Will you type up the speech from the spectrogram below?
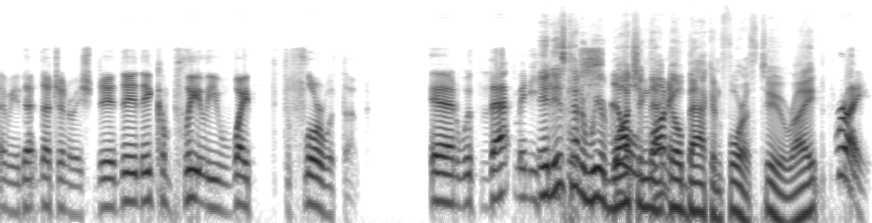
I mean that that generation, they they they completely wiped the floor with them. And with that many, it is kind of weird watching running, that go back and forth too, right? Right.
